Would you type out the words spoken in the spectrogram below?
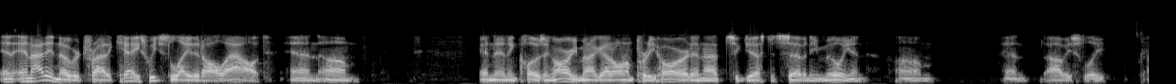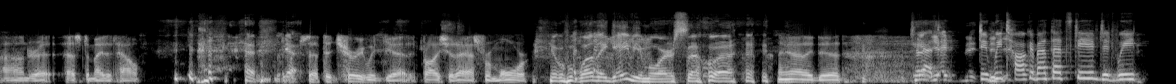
and and I didn't over try the case. We just laid it all out, and um, and then in closing argument, I got on them pretty hard, and I suggested 70 million. Um, and obviously, I underestimated how yeah. upset the jury would get. It probably should ask for more. well, they gave you more, so uh... yeah, they did. Yeah, did, did, did we you... talk about that, Steve? Did we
